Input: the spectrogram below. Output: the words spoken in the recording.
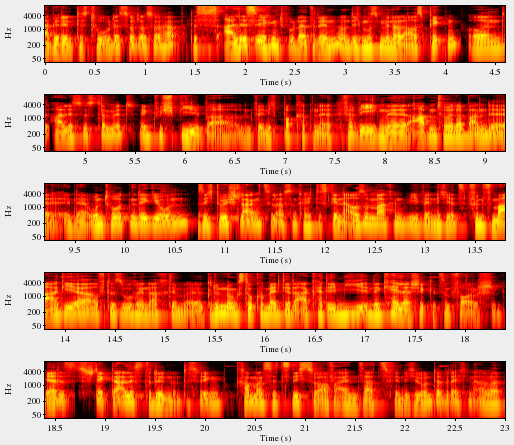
Labyrinth des Todes oder so habe. Das ist alles irgendwo da drin und ich muss mir nur rauspicken und alles ist damit irgendwie spielbar. Und wenn ich Bock habe, eine verwegene Abenteurerbande in der Untotenregion sich durchschlagen zu lassen, kann ich das genauso machen, wie wenn ich jetzt fünf Magier auf der Suche nach dem äh, Gründungsdokument ihrer Akademie in den Keller schicke zum Forschen. Ja, das steckt da alles drin und deswegen kann man es jetzt nicht so auf einen Satz, finde ich, runterbrechen, aber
